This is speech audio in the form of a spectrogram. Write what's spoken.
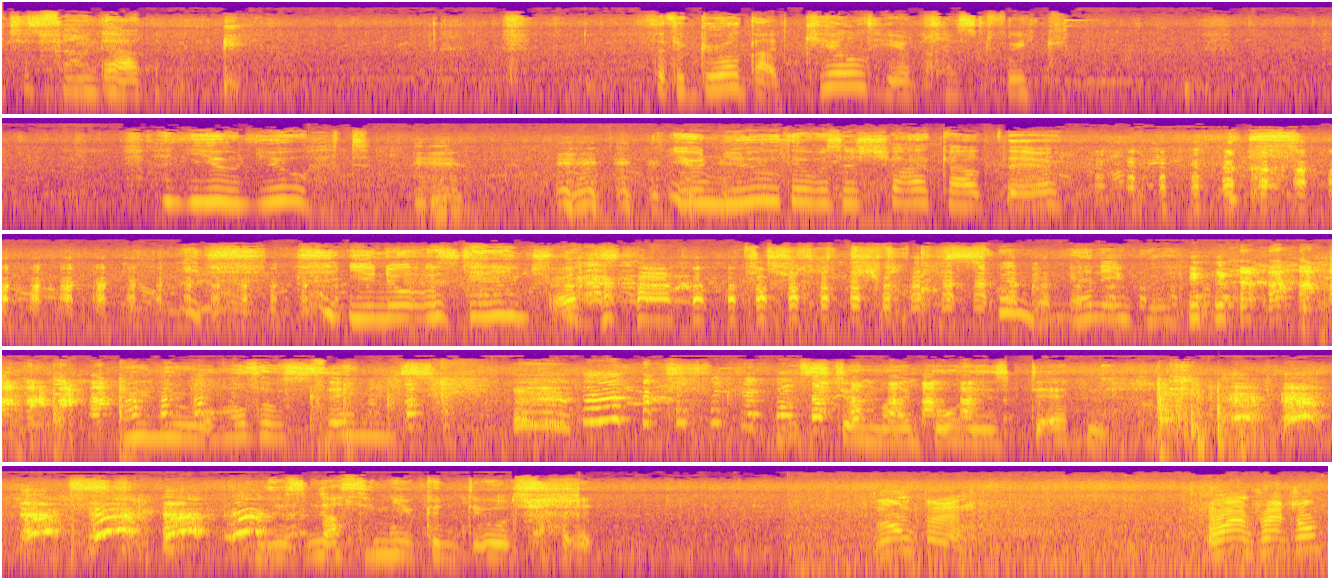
I just found out that a girl got killed here last week. And you knew it. Mm-hmm. You knew there was a shark out there. You knew it was dangerous. But you let people go swimming anyway. You knew all those things. But still, my boy is dead now. And there's nothing you can do about it. Long don't think. Want a pretzel?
